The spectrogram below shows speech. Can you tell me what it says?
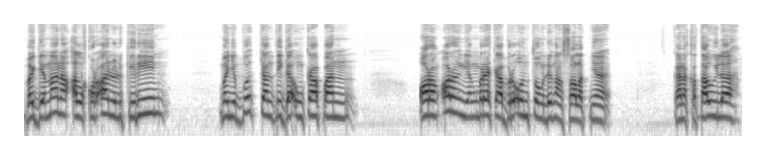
bagaimana Al-Quranul Kirim menyebutkan tiga ungkapan orang-orang yang mereka beruntung dengan salatnya. Karena ketahuilah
